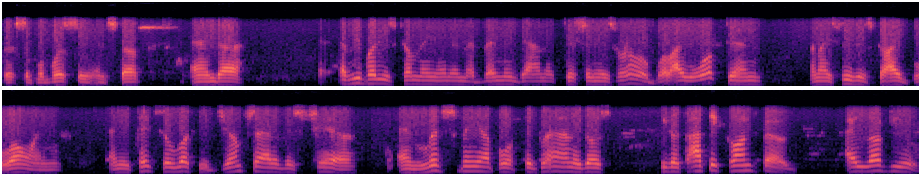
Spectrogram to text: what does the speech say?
for some publicity and stuff, and. uh everybody's coming in and they're bending down and kissing his robe. Well, I walked in and I see this guy glowing, and he takes a look. He jumps out of his chair and lifts me up off the ground. He goes, he goes, Ati Kornfeld, I love you.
